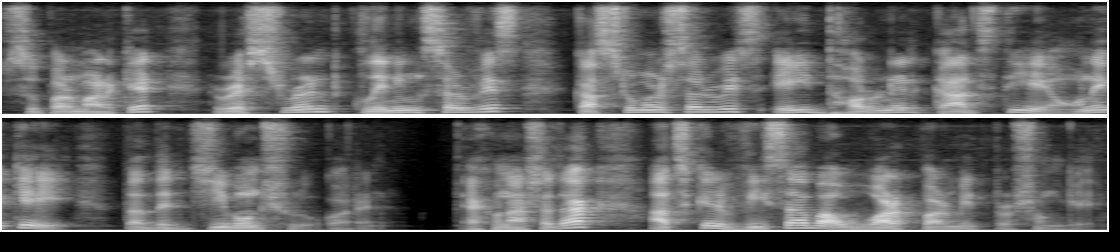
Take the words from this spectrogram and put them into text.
Supermarket, restaurant, cleaning service, customer service এই ধরনের কাজ দিয়ে অনেকেই তাদের জীবন শুরু করেন। এখন আসা যাক আজকের ভিসা বা ওয়ার্ক পারমিট প্রসঙ্গে।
